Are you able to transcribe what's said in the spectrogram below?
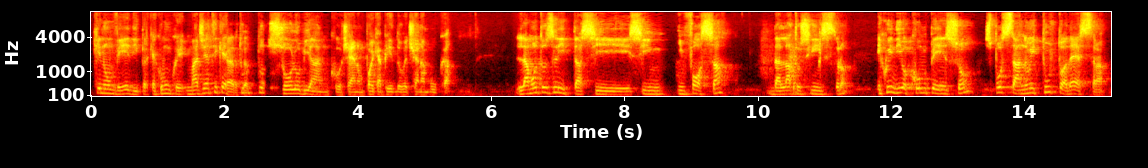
che non vedi perché comunque immaginati che certo. è tutto solo bianco, cioè non puoi capire dove c'è una buca. La motoslitta si, si infossa dal lato sinistro e quindi io compenso spostandomi tutto a destra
